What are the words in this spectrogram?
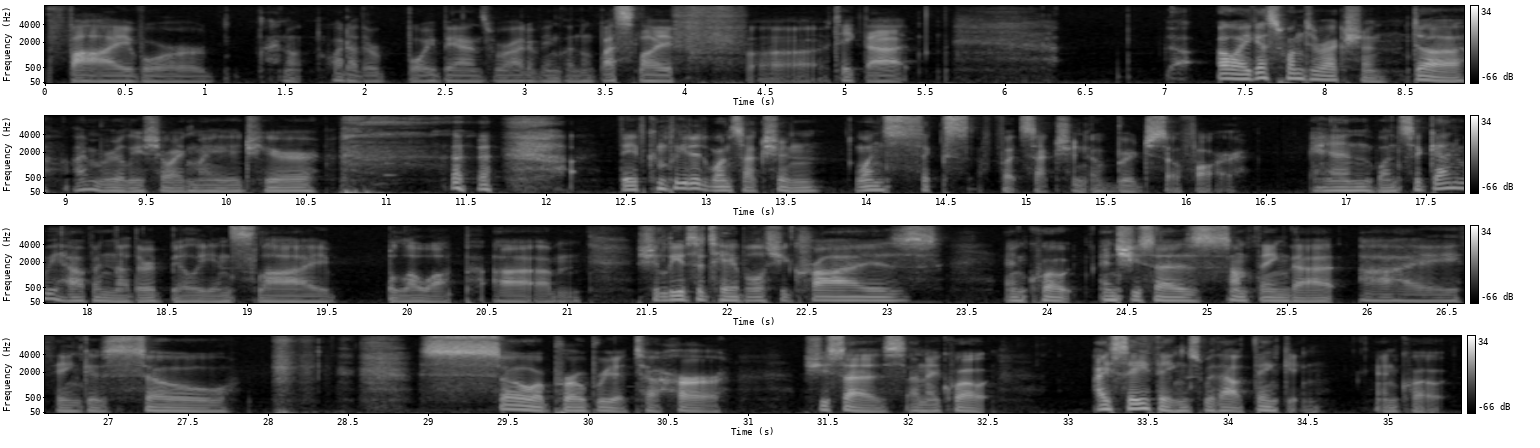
Five or I don't what other boy bands were out of England. Westlife, uh, Take That. Oh, I guess One Direction. Duh, I'm really showing my age here. They've completed one section, one six foot section of bridge so far. And once again, we have another Billy and Sly blow up. Um, she leaves the table, she cries, and quote, and she says something that I think is so, so appropriate to her. She says, and I quote, I say things without thinking, end quote.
